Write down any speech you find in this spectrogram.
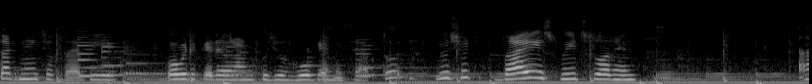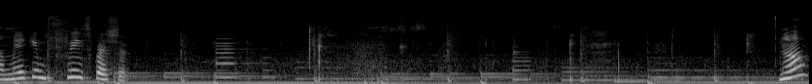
ठाक नहीं चल रहा है अभी कोविड के दौरान कुछ हो गया साथ तो you should buy sweets for him make him feel special No?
